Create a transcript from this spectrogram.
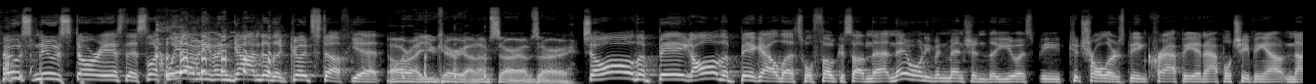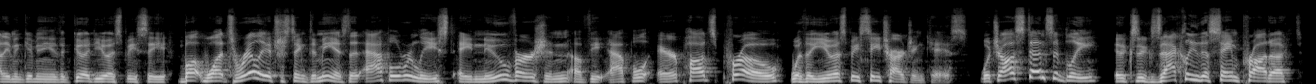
Whose news story is this? Look, we haven't even gotten to the good stuff yet. all right, you carry on. I'm sorry. I'm sorry. So all the big, all the big outlets will focus on that, and they won't even mention the USB controllers being crappy and Apple cheaping out and not even giving you the good USB-C. But what's really interesting to me is that Apple released a new version of the Apple AirPods Pro with a USB-C charging case, which ostensibly is exactly the same product,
